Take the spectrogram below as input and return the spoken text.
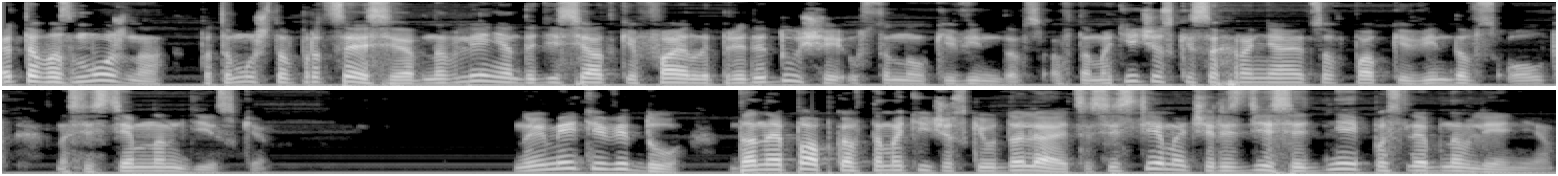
Это возможно, потому что в процессе обновления до десятки файлы предыдущей установки Windows автоматически сохраняются в папке Windows Old на системном диске. Но имейте в виду, данная папка автоматически удаляется системой через 10 дней после обновления.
